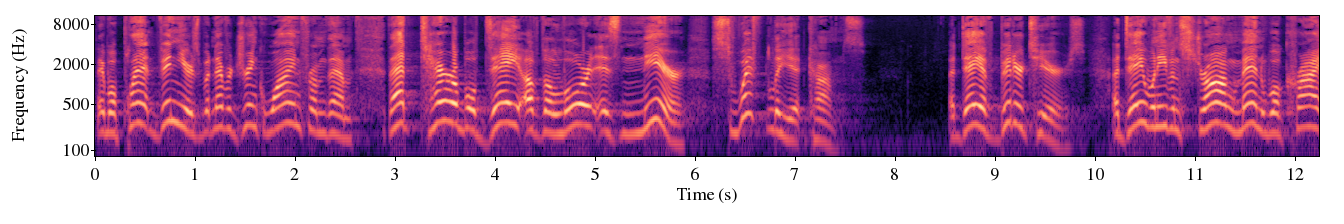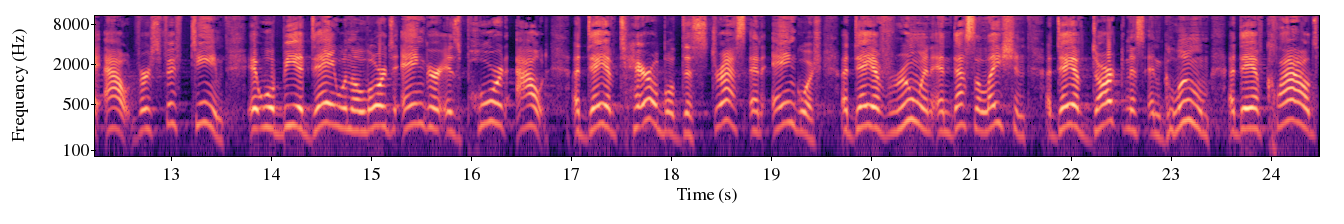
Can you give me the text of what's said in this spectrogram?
They will plant vineyards but never drink wine from them. That terrible day of the Lord is near. Swiftly it comes. A day of bitter tears a day when even strong men will cry out. Verse 15, it will be a day when the Lord's anger is poured out, a day of terrible distress and anguish, a day of ruin and desolation, a day of darkness and gloom, a day of clouds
